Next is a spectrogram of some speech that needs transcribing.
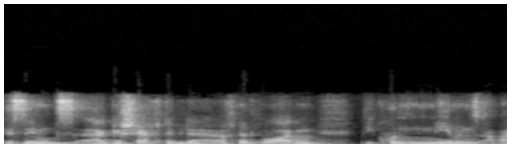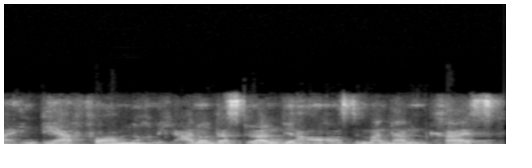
es sind äh, Geschäfte wieder eröffnet worden, die Kunden nehmen es aber in der Form noch nicht an. Und das hören wir auch aus dem Mandantenkreis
